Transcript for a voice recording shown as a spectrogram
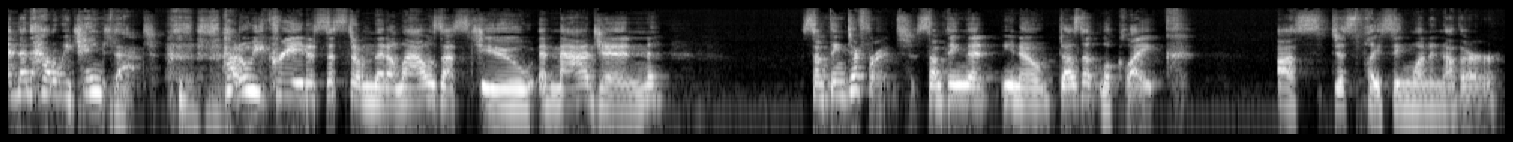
and then how do we change that? Mm-hmm. how do we create a system that allows us to imagine something different, something that you know doesn't look like us displacing one another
